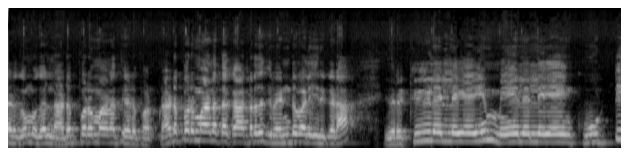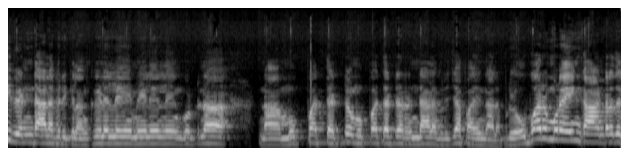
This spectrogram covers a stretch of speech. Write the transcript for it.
எடுக்கும். முதல் நடுப்பெருமானத்தை எடுப்போம். நடுப்பெருமானத்தை காட்டுறதுக்கு ரெண்டு வழி இருக்குடா. இதில் கீழெல்லையையும் மேலெல்லையையும் கூட்டி ரெண்டால் பிரிக்கலாம். கீழெல்லையும் மேலெல்லையும் கூட்டினா நான் முப்பத்தெட்டு முப்பத்தெட்டு ரெண்டால பிரித்தா பதினாலு. இப்படி ஒவ்வொரு முறையும் காண்றது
